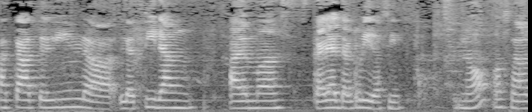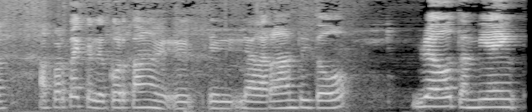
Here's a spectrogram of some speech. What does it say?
a Kathleen la, la tiran, además, caleta al río así, ¿no? O sea, aparte de que le cortan el- la garganta y todo, luego también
